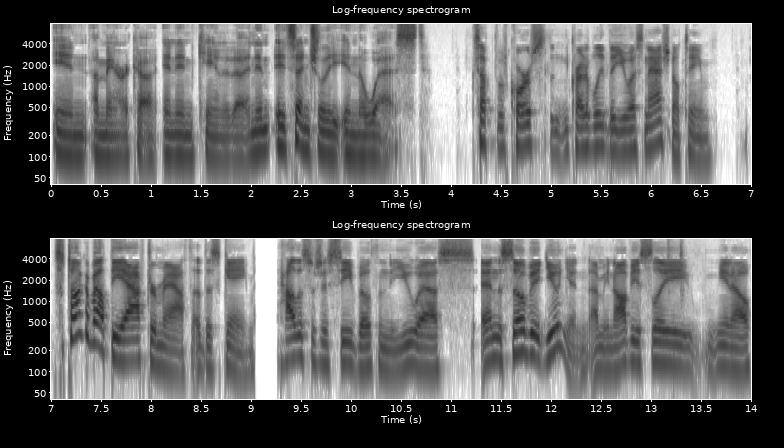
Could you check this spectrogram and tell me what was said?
in America and in Canada, and in, essentially in the West except, of course, incredibly, the U.S. national team. So, talk about the aftermath of this game. How this was received both in the U.S. and the Soviet Union. I mean, obviously, you know,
